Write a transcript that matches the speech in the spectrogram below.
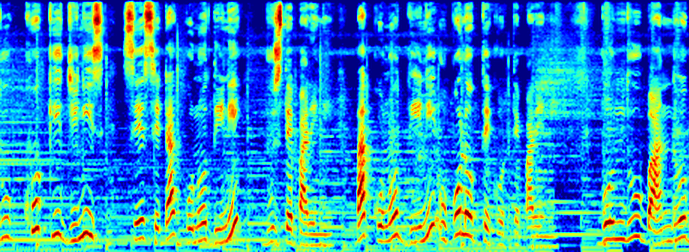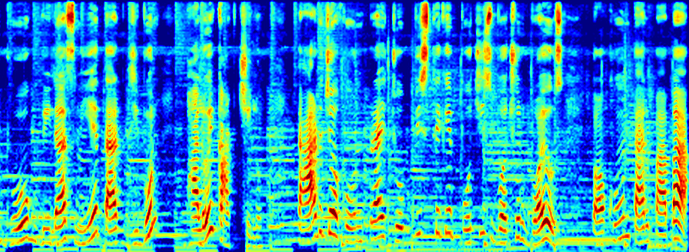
দুঃখ কি জিনিস সে সেটা কোনো দিনই বুঝতে পারেনি বা কোনো দিনই উপলব্ধি করতে পারেনি। বন্ধু, বান্ধব, ভোগ, বিলাস নিয়ে তার জীবন ভালোই কাটছিল। তার যখন প্রায় চব্বিশ থেকে পঁচিশ বছর বয়স, তখন তার বাবা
